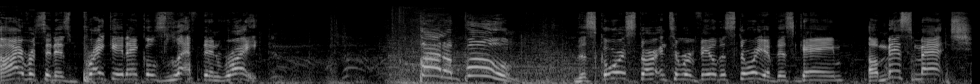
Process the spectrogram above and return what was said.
Iverson is breaking ankles left and right. Bada boom! The score is starting to reveal the story of this game. A mismatch.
